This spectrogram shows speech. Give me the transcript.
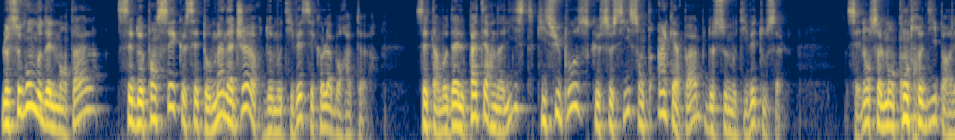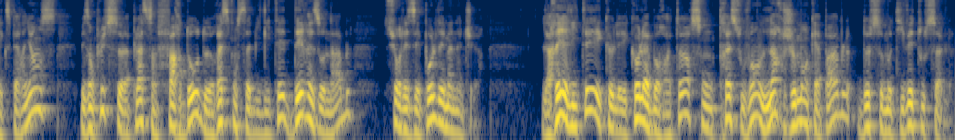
Le second modèle mental, c'est de penser que c'est au manager de motiver ses collaborateurs. C'est un modèle paternaliste qui suppose que ceux-ci sont incapables de se motiver tout seuls. C'est non seulement contredit par l'expérience, mais en plus cela place un fardeau de responsabilité déraisonnable sur les épaules des managers. La réalité est que les collaborateurs sont très souvent largement capables de se motiver tout seuls.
